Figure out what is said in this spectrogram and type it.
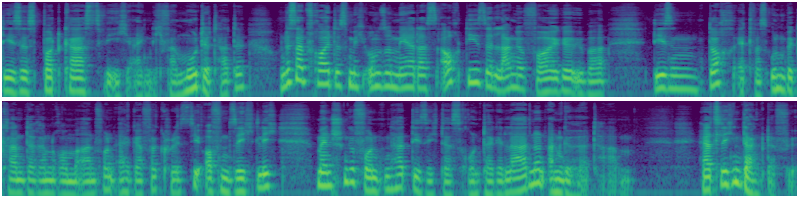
dieses Podcasts, wie ich eigentlich vermutet hatte. Und deshalb freut es mich umso mehr, dass auch diese lange Folge über diesen doch etwas unbekannteren Roman von Agatha Christie offensichtlich Menschen gefunden hat, die sich das runtergeladen und angehört haben. Herzlichen Dank dafür.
